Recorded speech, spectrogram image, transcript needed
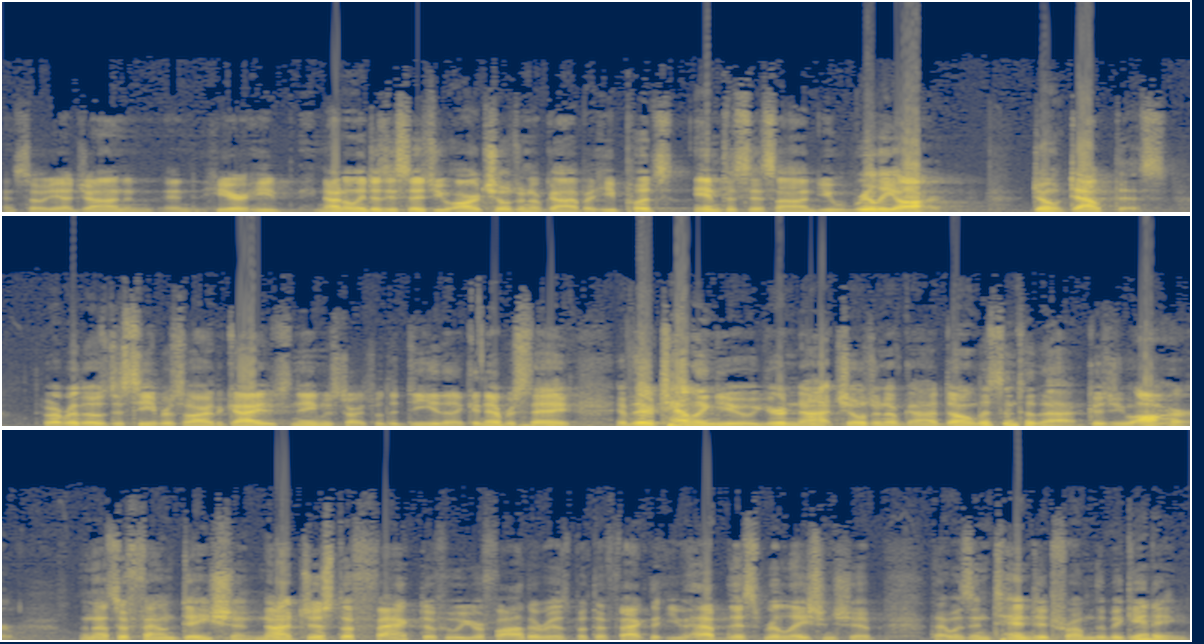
And so, yeah, John, and, and here he not only does he says you are children of God, but he puts emphasis on you really are. Don't doubt this. Whoever those deceivers are, the guy whose name starts with a D that I can never say, if they're telling you you're not children of God, don't listen to that because you are. And that's a foundation, not just the fact of who your father is, but the fact that you have this relationship that was intended from the beginning.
